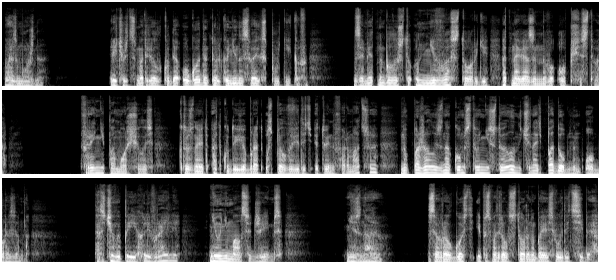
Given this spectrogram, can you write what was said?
«Возможно». Ричард смотрел куда угодно, только не на своих спутников. Заметно было, что он не в восторге от навязанного общества. Фрэнни поморщилась. Кто знает, откуда ее брат успел выведать эту информацию, но, пожалуй, знакомство не стоило начинать подобным образом — «А зачем вы приехали в Райли?» — не унимался Джеймс. «Не знаю», — соврал гость и посмотрел в сторону, боясь выдать себя.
